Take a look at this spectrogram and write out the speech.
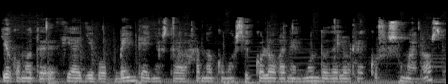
Yo, como te decía, llevo 20 años trabajando como psicóloga en el mundo de los recursos humanos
